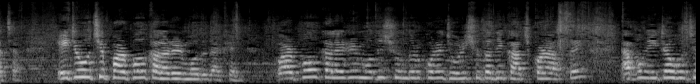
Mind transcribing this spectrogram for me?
আচ্ছা এটা হচ্ছে পার্পল কালারের মধ্যে দেখেন। পার্পল কালারের মধ্যে সুন্দর করে জরি সুতা দিয়ে কাজ করা আছে এবং এটা হচ্ছে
